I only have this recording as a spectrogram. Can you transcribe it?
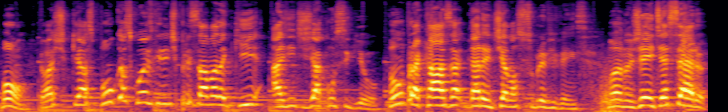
Bom, eu acho que as poucas coisas que a gente precisava daqui, a gente já conseguiu. Vamos para casa garantir a nossa sobrevivência. Mano, gente, é sério.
